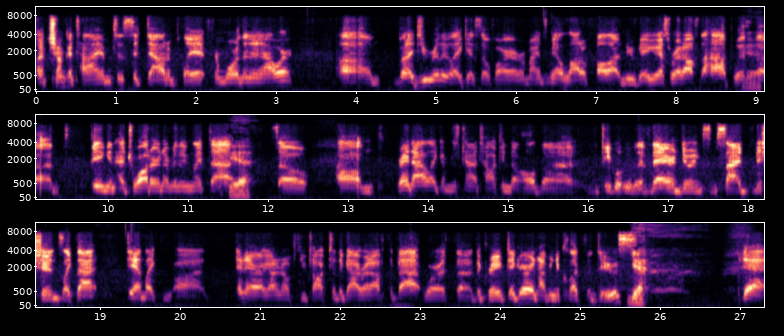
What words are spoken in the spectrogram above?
a chunk of time to sit down and play it for more than an hour. Um, but I do really like it so far. It reminds me a lot of Fallout New Vegas right off the hop with Yeah. um, being in Edgewater and everything like that. Yeah. So um, right now, like I'm just kind of talking to all the, the people who live there and doing some side missions like that. Dan, like, uh, and Eric, I don't know if you talked to the guy right off the bat, where at the the grave digger and having to collect the dues. Yeah. Yeah.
